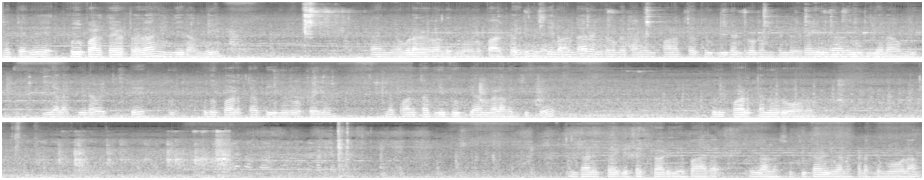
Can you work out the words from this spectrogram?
மற்றது புது பாலத்தை வெட்டுறதான் ஹிந்தி நாமி பாருங்க எவ்வளோ வந்து பார்க்குறது ரெண்டு பக்கத்தான பாலத்தை தூக்கி ரெண்டு பக்கம் ரெண்டு ரயில் தான் இந்திய நாமி இங்கே கீழே வச்சுட்டு புது பாலத்தை அப்படி நிறுவப்பேன் இந்த பாலத்தை அப்படியே தூக்கி அங்கால வச்சுட்டு புது பாலத்தை நிறுவனம் இதான் இப்போ தற்காலிக பாதை. இதால் சுற்றி தான் இதால் கடந்து போகலாம்.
